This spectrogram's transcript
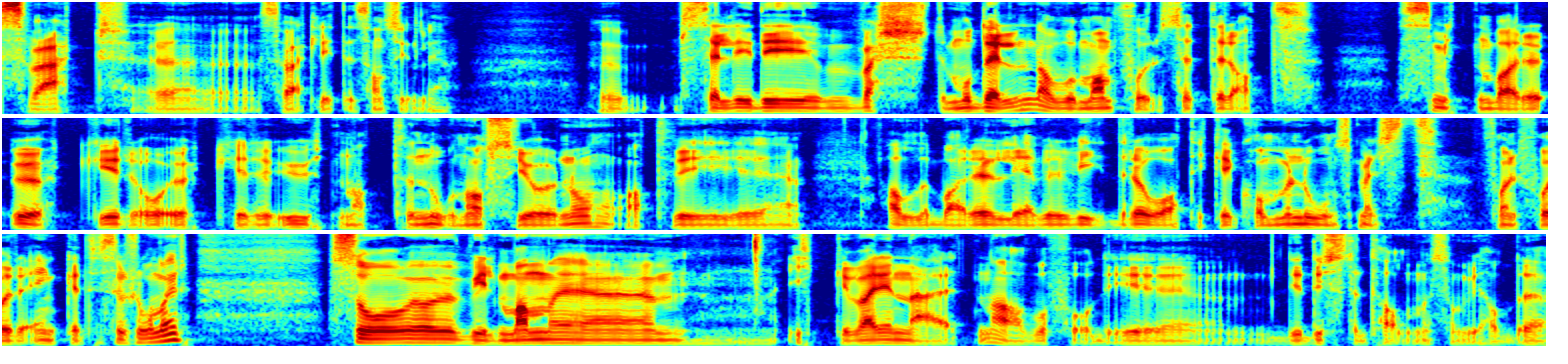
svært, eh, svært lite sannsynlig. Eh, selv i de verste modellene, hvor man forutsetter at smitten bare øker og øker uten at noen av oss gjør noe, at vi eh, alle bare lever videre og at det ikke kommer noen som helst form for enkeltrestriksjoner, så vil man eh, ikke være i nærheten av å få de, de dystre tallene som vi hadde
